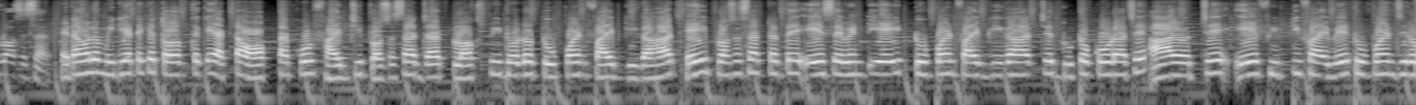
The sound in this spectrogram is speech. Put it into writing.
processor এটা হলো মিডিয়াটেকের তরফ থেকে একটা octa core five G processor যার ক্লক স্পিড হলো টু পয়েন্ট ফাইভ গিগাহার্ট এই প্রসেসরটাতে A seventy eight two point five গিগাহার্টসের দুটো কোর আছে, আর হচ্ছে A fifty five A two point zero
